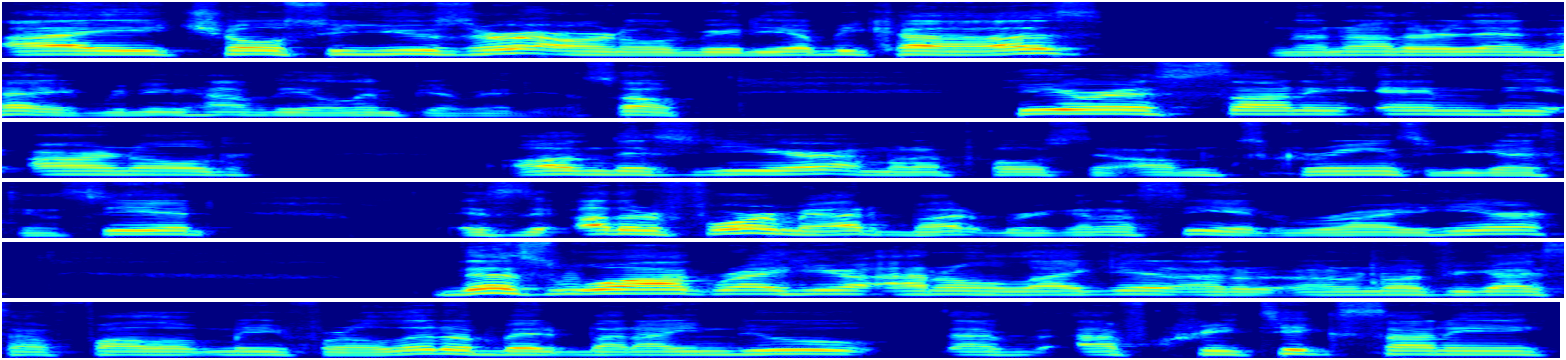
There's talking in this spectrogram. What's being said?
I chose to use her Arnold video because none other than hey, we didn't have the Olympia video. So here is Sunny and the Arnold on this year. I'm gonna post it on screen so you guys can see it is the other format, but we're gonna see it right here. This walk right here, I don't like it. I don't, I don't know if you guys have followed me for a little bit, but I knew I've, I've critiqued Sunny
